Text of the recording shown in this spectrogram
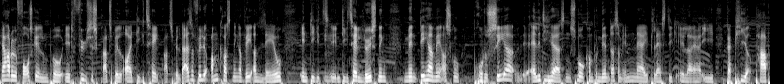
Her har du jo forskellen på et fysisk brætspil og et digitalt brætspil. Der er selvfølgelig omkostninger ved at lave en, digi- mm. en digital løsning, men det her med at skulle producere alle de her sådan, små komponenter, som enten er i plastik eller er i papir, pap,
